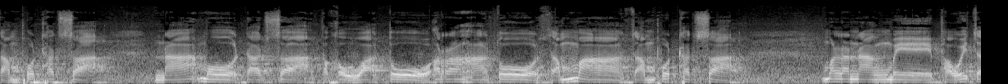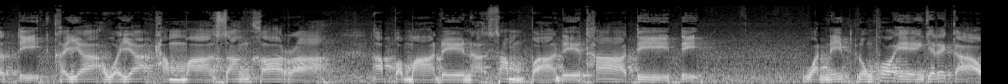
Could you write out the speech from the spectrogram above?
สัมพุทธัสสะนะโมตัสสะภะคะวะโตอะระหะโต สัมมาสัมพุทธัสสะมรณงเมภวิจติขยะวยะธรรมาสังขารา อัปมาเดนะสัมปาเดธาตีติ วันนี้หลวงพ่อเองจะได้กล่าว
